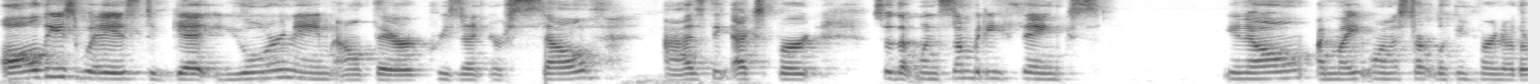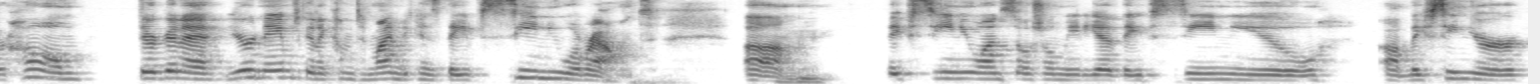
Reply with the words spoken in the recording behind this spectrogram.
all these ways to get your name out there, present yourself as the expert so that when somebody thinks, you know, I might want to start looking for another home, they're going to, your name's going to come to mind because they've seen you around. Um, mm -hmm they've seen you on social media they've seen you um, they've seen your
